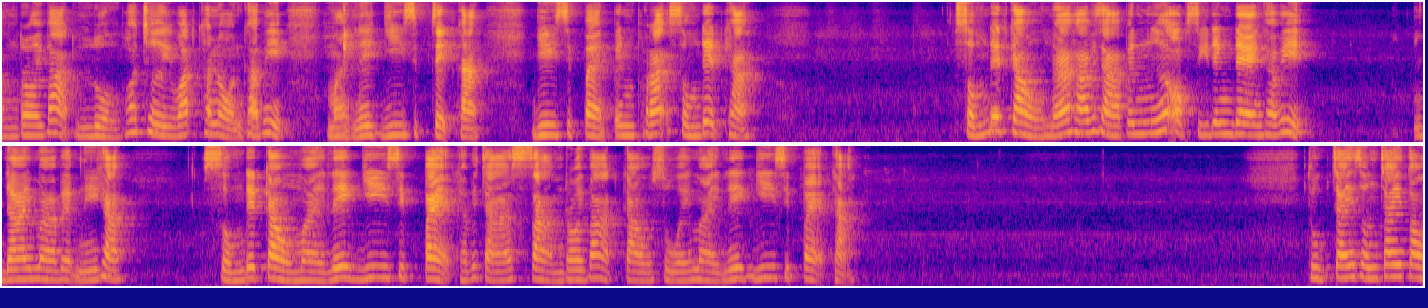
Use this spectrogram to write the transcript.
300 บาท หลวงพ่อเชยวัดขนอนค่ะพี่ หมายเลข 27 ค่ะ 28 เป็นพระสมเด็จค่ะ สมเด็จเก่านะคะพี่จ๋าเป็นเนื้อออกสีแดงๆค่ะพี่ ได้มาแบบนี้ค่ะ สมเด็จเก่าหมายเลข 28 ค่ะพี่จ๋า300 บาทเก่าสวยหมายเลข 28 ค่ะถูกใจสนใจต่อ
